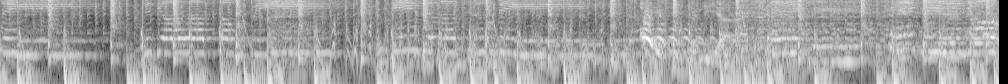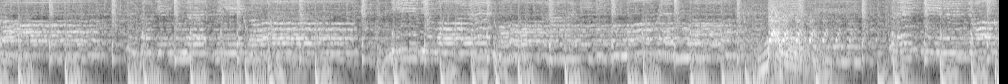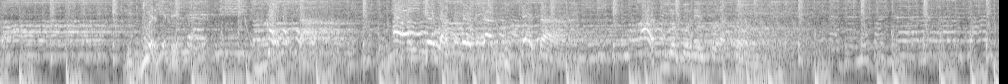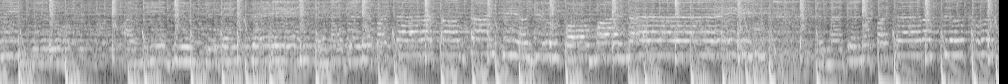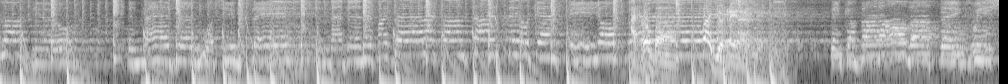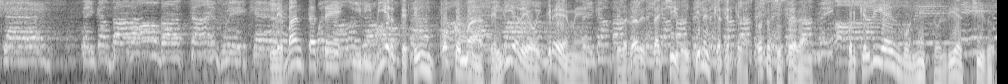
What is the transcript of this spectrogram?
Levántate y diviértete un poco más el día de hoy, créeme. De verdad está chido y tienes que hacer que las cosas sucedan. Porque el día es bonito, el día es chido.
